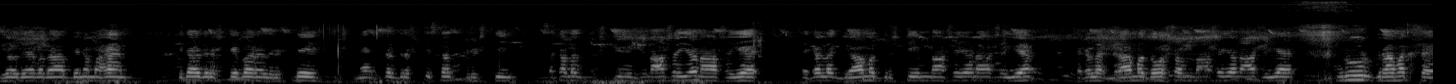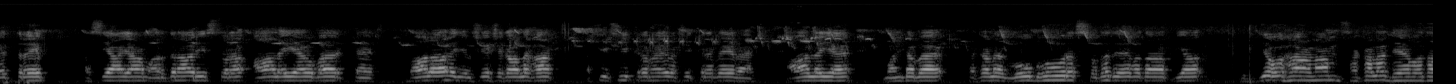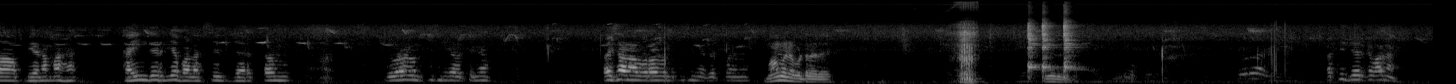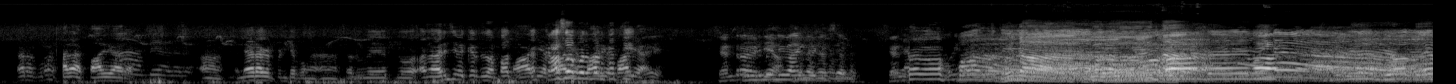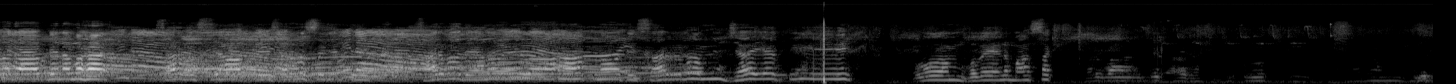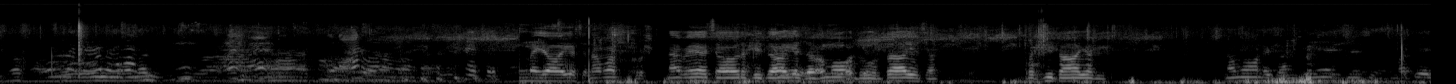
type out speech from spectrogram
सर्वेभ्यो देवताभ्य नमः। हितदृष्टि, परदृष्टि, नेत्रदृष्टि, सद्दृष्टि, सकलदृष्टि नाशय नाशय, सकलग्रामदृष्टिं, नाशय नाशय, सकलग्रामदोषं नाशय नाशय, कुरूर्ग्रामक्षेत्रे अस्यायाम् अर्धनारीश्वर आलयवर्त बालालय विशेषकालः अति शीघ्रमेव शीघ्रमेव आलय, मण्डप, सकलगोभूरस्वधदेवताभ्य उद्योगानां सकलदेवताभ्य नमः। கைங்கரிய பலசித்தர்த்தம் இவராக வந்து பூசணிக்காய் வெட்டுங்க வயசான அவராக வந்து பூசணிக்காய் கட் பண்ணுங்க மாமன் என்ன பண்ணுறாரு கத்தி சேர்க்க வாங்க நேராக கட் பண்ணிட்டே போங்க சர்வே அந்த அரிஞ்சு வைக்கிறது தான் பார்த்து கிராஸாக போகிற மாதிரி கத்தி சென்ட்ரா நீ வாங்கி சார் தேவதாப்ய நமக सर्वस्याप्ते जयति। ॐ भुवे नमः सक् सर्वान् सिद्धिरस्तु। च नमः कृष्णवे च, रहिताय च, नमो दूताय च प्रहिताय नमो निशङ्किने स्मते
